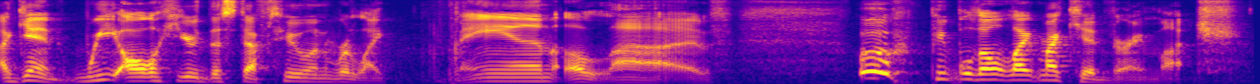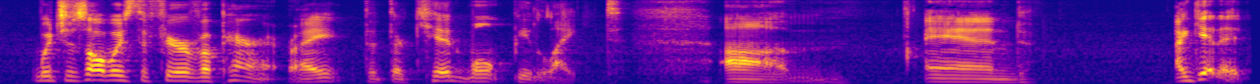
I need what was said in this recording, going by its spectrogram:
again, we all hear this stuff too, and we're like, man alive. Whew, people don't like my kid very much, which is always the fear of a parent, right? That their kid won't be liked. Um, and I get it.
